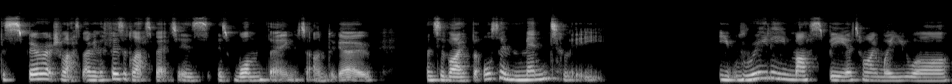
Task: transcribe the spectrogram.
the spiritual aspect, I mean, the physical aspect is is one thing to undergo and survive, but also mentally, it really must be a time where you are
